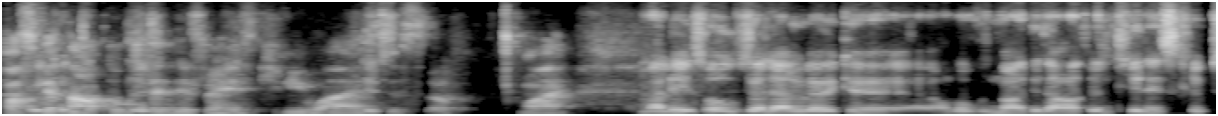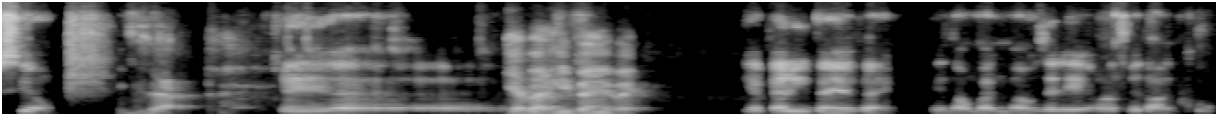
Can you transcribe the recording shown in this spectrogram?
Parce que tantôt, j'étais déjà inscrit. Ouais, c'est ça. Ouais. les autres, vous allez arriver avec. Euh, on va vous demander de rentrer une clé d'inscription. Exact. Après, euh, Gabarit 2020. Gabarit 2020. Et normalement, vous allez rentrer dans le cours.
